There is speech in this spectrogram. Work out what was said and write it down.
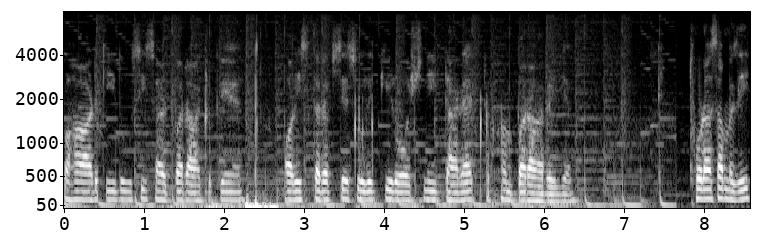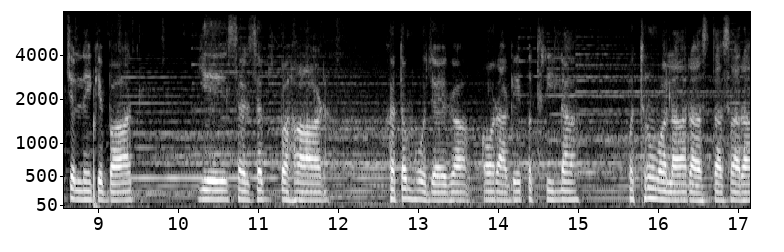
पहाड़ की दूसरी साइड पर आ चुके हैं। और इस तरफ़ से सूरज की रोशनी डायरेक्ट हम पर आ रही है। थोड़ा सा मज़ीद चलने के बाद ये सरसब्ज पहाड़ ख़त्म हो जाएगा और आगे पथरीला पत्थरों वाला रास्ता सारा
